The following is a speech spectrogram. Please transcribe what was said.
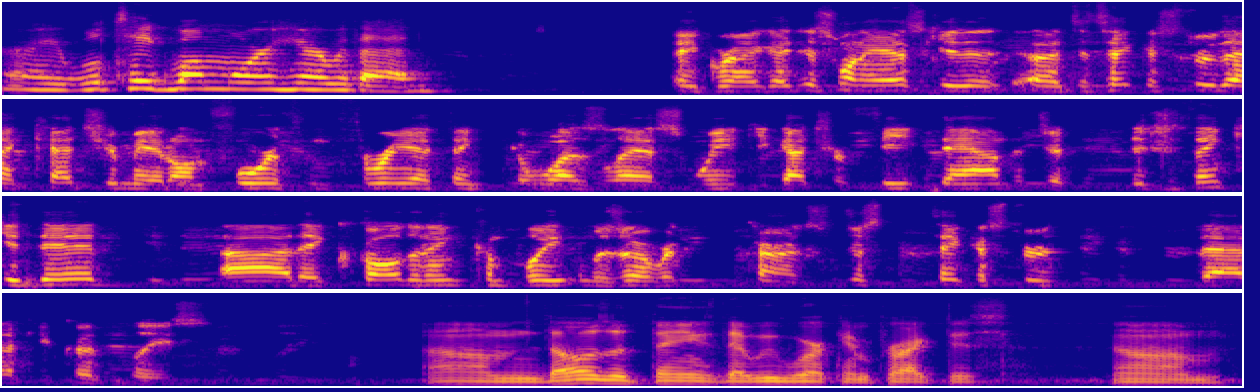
All right, we'll take one more here with Ed. Hey, Greg, I just want to ask you to, uh, to take us through that catch you made on fourth and three. I think it was last week. You got your feet down. Did you Did you think you did? Uh, they called it incomplete and was overturned. So just take us through that if you could, please. Um, those are things that we work in practice. Um,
